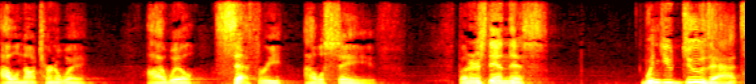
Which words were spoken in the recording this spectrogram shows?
I will not turn away. I will set free. I will save. But understand this. When you do that,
